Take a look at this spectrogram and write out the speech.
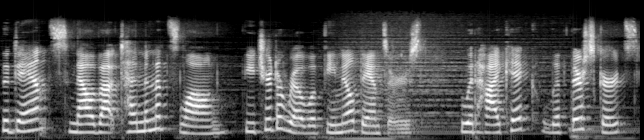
the dance, now about 10 minutes long, featured a row of female dancers who would high kick, lift their skirts,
